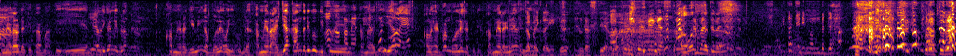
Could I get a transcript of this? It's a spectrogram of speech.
Kamera udah kita matiin. Tadi kan dia bilang kamera gini nggak boleh. Oh ya udah kamera aja kan tadi gue gituin. Oh, kamer- kamera aja handphone iya. boleh ya? Kalau handphone boleh kata dia. Kameranya kita iya. balik lagi ke Hendra Setiawan Ketawa tuh nggak dilarang. Kita jadi membedah peraturan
